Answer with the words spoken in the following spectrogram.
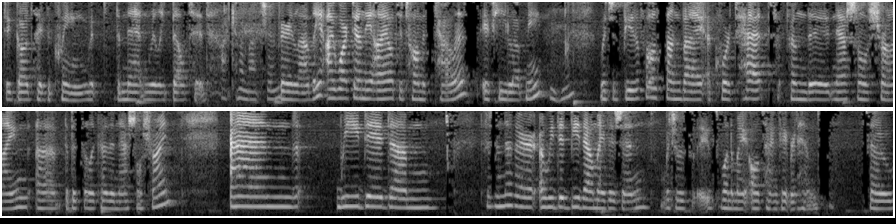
did "God Save the Queen," which the men really belted I can imagine. very loudly. I walked down the aisle to Thomas Tallis, "If He Loved Me," which is beautiful, sung by a quartet from the National Shrine, uh, the Basilica of the National Shrine, and we did. Um, there's another. Oh, we did "Be Thou My Vision," which was it's one of my all-time favorite hymns. So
